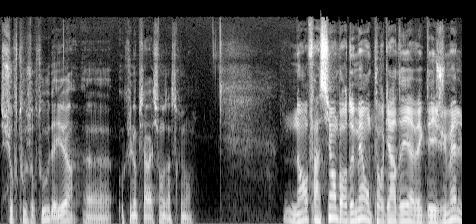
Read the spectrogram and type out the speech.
Surtout, surtout d'ailleurs, euh, aucune observation aux instruments. Non, enfin si en bord de mer on peut regarder avec des jumelles,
